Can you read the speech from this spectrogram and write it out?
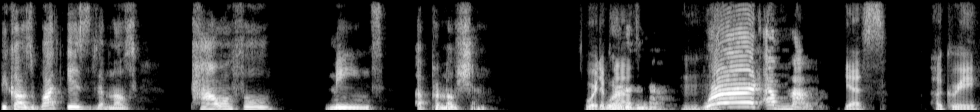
because what is the most powerful means of promotion Word of Word mouth. Of mouth. Mm-hmm. Word of mouth. Yes, agree.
